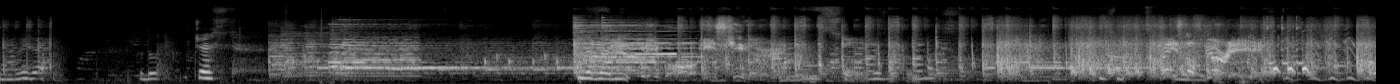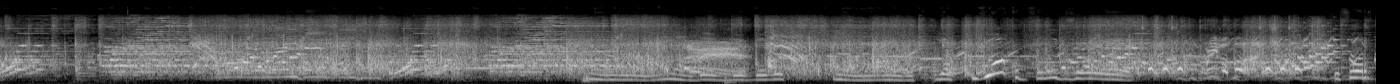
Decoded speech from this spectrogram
Надо видеть. Часть. He's here. Face of Fury! Before 15.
